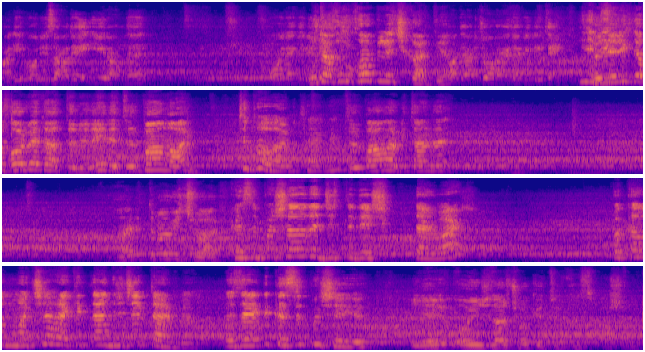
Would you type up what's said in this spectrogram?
Ali Golizade İranlı. Bu takımı komple çıkart ya. Özellikle forvet hattını. Neydi? Tırpan var. tıpa var bir tane. Tırpan var bir tane de Hayretinovic var. Kasımpaşa'da da ciddi değişiklikler var. Bakalım maçı hareketlendirecekler mi? Özellikle Kasımpaşa'yı. İleri oyuncular çok kötü Kasımpaşa.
